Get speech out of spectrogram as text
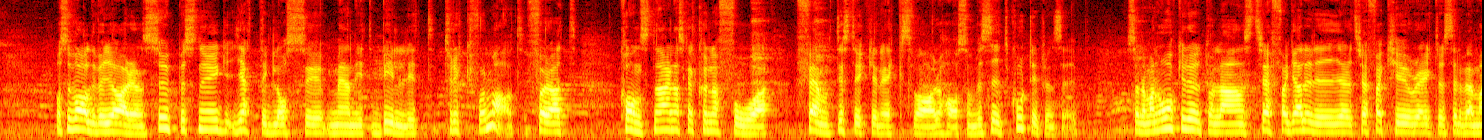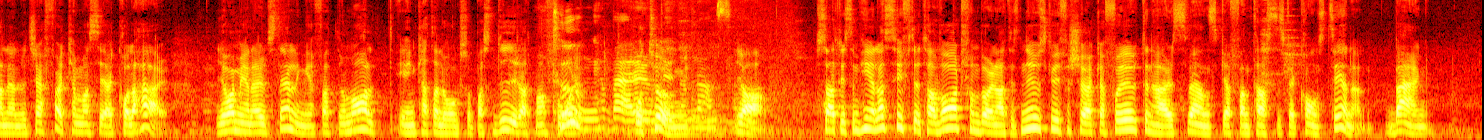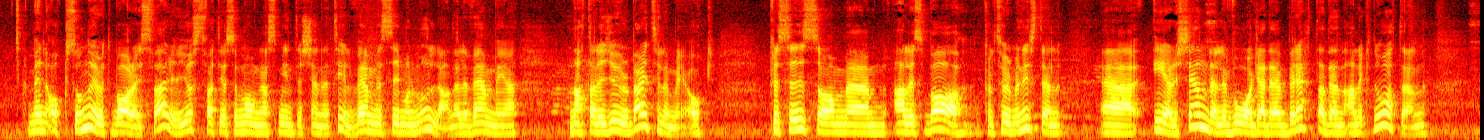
Och så valde vi att göra en supersnygg, jätteglossig men i ett billigt tryckformat. För att konstnärerna ska kunna få 50 stycken ex var och ha som visitkort i princip. Så när man åker utomlands, träffar gallerier, träffar curators eller vem man än nu träffar kan man säga kolla här. Jag var med i den här utställningen för att normalt är en katalog så pass dyr att man får... Tung bära och tung. utomlands. Ja. Så att liksom hela syftet har varit från början att nu ska vi försöka få ut den här svenska fantastiska konstscenen. Bang! Men också nå ut bara i Sverige, just för att det är så många som inte känner till. Vem är Simon Mullan? Eller vem är Nathalie Djurberg till och med? Och precis som eh, Alice Bah, kulturministern, eh, erkände eller vågade berätta den anekdoten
